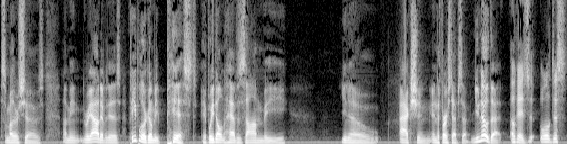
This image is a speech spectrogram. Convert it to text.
some other shows. I mean, the reality of it is, people are going to be pissed if we don't have zombie, you know, action in the first episode. You know that. Okay, so, well, just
